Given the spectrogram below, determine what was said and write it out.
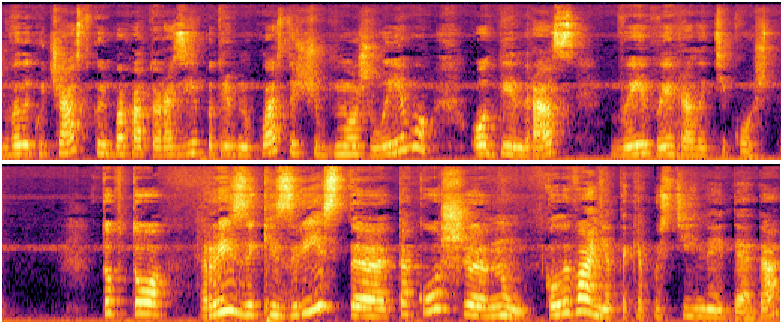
велику частку і багато разів потрібно вкласти, щоб, можливо, один раз ви виграли ті кошти. Тобто ризик і зріст е, також е, ну, коливання таке постійне йде. Да?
